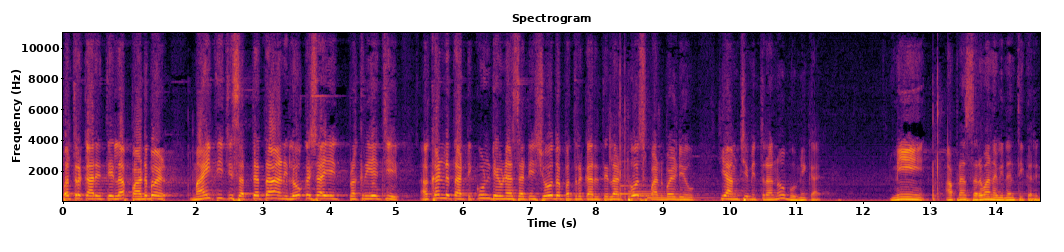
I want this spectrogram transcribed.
पत्रकारितेला पाठबळ माहितीची सत्यता आणि लोकशाही प्रक्रियेची अखंडता टिकून ठेवण्यासाठी शोध पत्रकारितेला ठोस पाठबळ देऊ ही आमची मित्रांनो भूमिका आहे. मी आपल्या सर्वांना विनंती करेन.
